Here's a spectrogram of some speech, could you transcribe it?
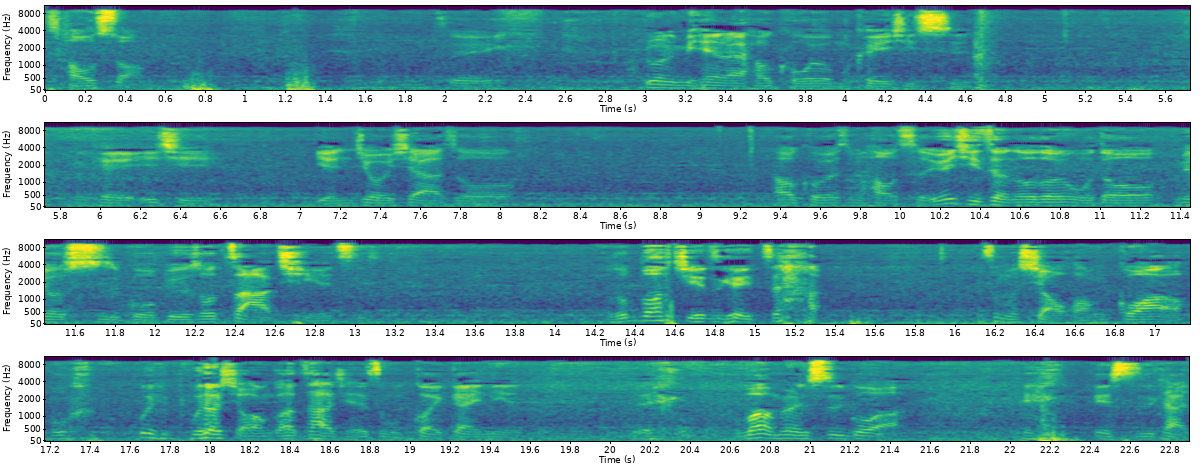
超爽。所以，如果你明天来好口味，我们可以一起吃，我们可以一起研究一下说好口味什么好吃。因为其实很多东西我都没有试过，比如说炸茄子，我都不知道茄子可以炸。什么小黄瓜，我我也不知道小黄瓜炸起来什么怪概念。对，我不知道有没有人试过啊。可以试试看，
